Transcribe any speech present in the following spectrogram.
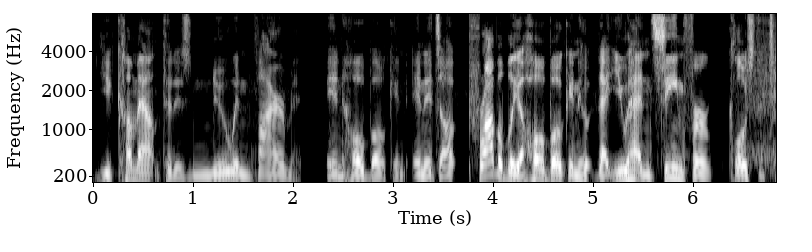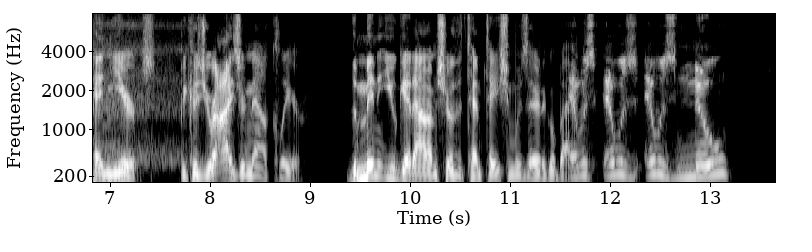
you come out into this new environment in Hoboken, and it's a probably a Hoboken that you hadn't seen for close to ten years because your eyes are now clear. The minute you get out, I'm sure the temptation was there to go back. It was, it was, it was new,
